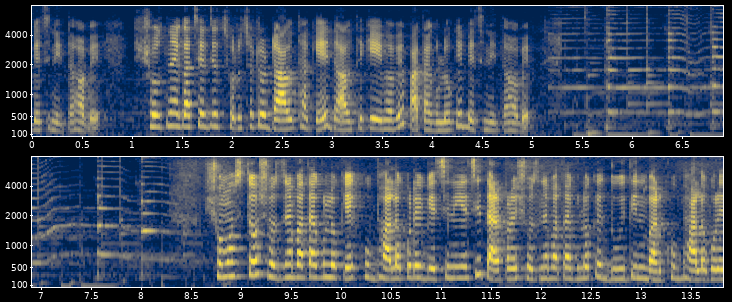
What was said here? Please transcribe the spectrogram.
বেছে নিতে হবে। সজনে গাছের যে ছোট ছোট ডাল থাকে, ডাল থেকে এইভাবে পাতাগুলোকে বেছে নিতে হবে। সমস্ত সজনে পাতাগুলোকে খুব ভালো করে বেছে নিয়েছি, তারপরে সজনে পাতাগুলোকে দুই তিনবার খুব ভালো করে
